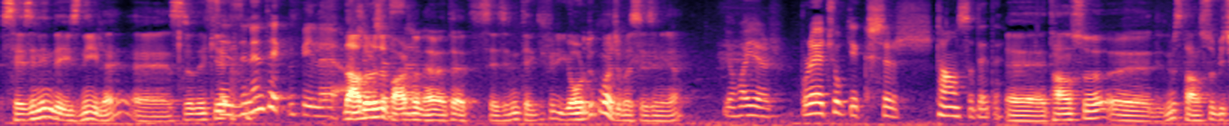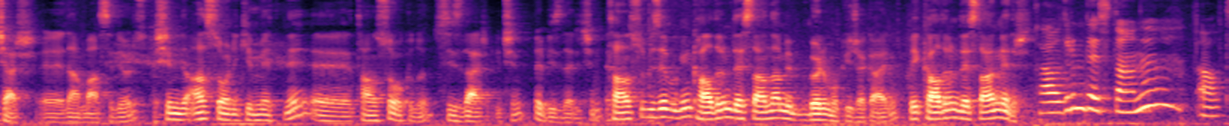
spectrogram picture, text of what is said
Sezen'in de izniyle e, sıradaki... Sezinin teklifiyle Daha doğrusu açıkçası. pardon evet evet. Sezen'in teklifiyle yorduk mu acaba Sezen'i ya? Yo, hayır. Buraya çok yakışır Tansu dedi. E, Tansu e, dediğimiz Tansu Biçer'den bahsediyoruz. Şimdi az sonraki metni e, Tansu okudu sizler için ve bizler için. Tansu bize bugün Kaldırım Destanı'ndan bir bölüm okuyacak Aylin. Peki Kaldırım Destanı nedir? Kaldırım Destanı alt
